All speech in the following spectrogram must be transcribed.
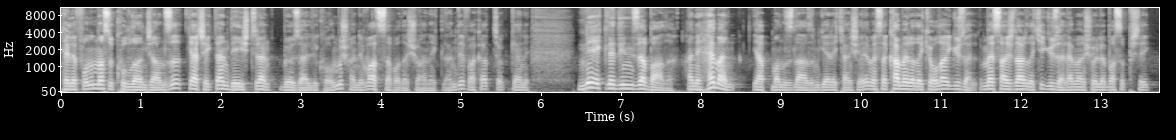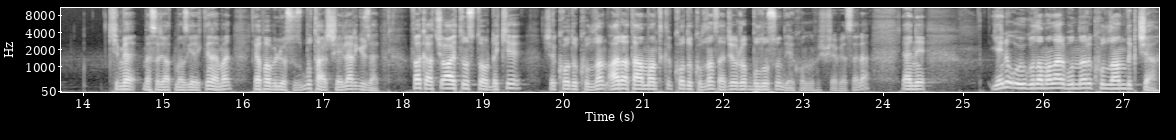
telefonu nasıl kullanacağınızı gerçekten değiştiren bir özellik olmuş. Hani WhatsApp'a da şu an eklendi fakat çok yani ne eklediğinize bağlı. Hani hemen yapmanız lazım gereken şeyler. Mesela kameradaki olay güzel. Mesajlardaki güzel. Hemen şöyle basıp işte kime mesaj atmanız gerektiğini hemen yapabiliyorsunuz. Bu tarz şeyler güzel. Fakat şu iTunes Store'daki işte kodu kullan. Aratan mantıklı kodu kullan sadece bulunsun diye konulmuş bir şey mesela. Yani yeni uygulamalar bunları kullandıkça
